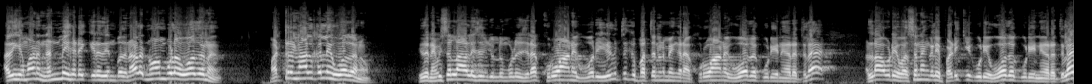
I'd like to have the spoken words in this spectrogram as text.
அதிகமான நன்மை கிடைக்கிறது என்பதனால நோன்புல ஓதணும். மற்ற நாட்கள்லையும் ஓதணும். இது நபிசல்லா அலிசன் சொல்லும் பொழுது குர்ஆனை ஒரு எழுத்துக்கு பத்து நன்மைங்கிறார் குர்ஆனை ஓதக்கூடிய நேரத்தில் அல்லாவுடைய வசனங்களை படிக்கக்கூடிய ஓதக்கூடிய நேரத்தில்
